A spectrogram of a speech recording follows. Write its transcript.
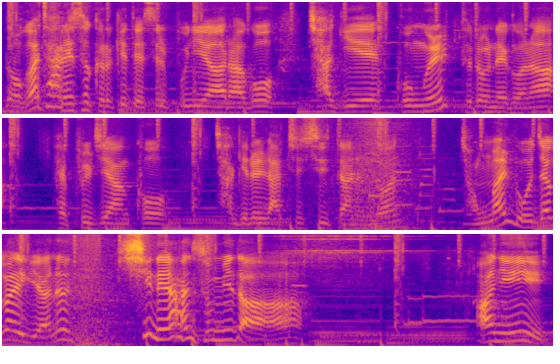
너가 잘해서 그렇게 됐을 뿐이야 라고 자기의 공을 드러내거나 베풀지 않고 자기를 낮출 수 있다는 건 정말 노자가 얘기하는 신의 한 수입니다. 아니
